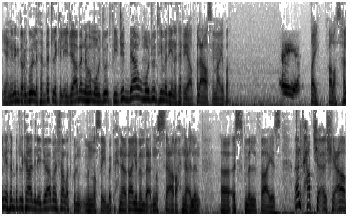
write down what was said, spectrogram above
يعني نقدر نقول ثبت لك الإجابة إنه هو موجود في جدة وموجود في مدينة الرياض في العاصمة أيضا. اي طيب خلاص. خليني أثبت لك هذه الإجابة. إن شاء الله تكون من نصيبك. إحنا غالبا بعد نص ساعة راح نعلن آه اسم الفايز. أنت حط شع- شعار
